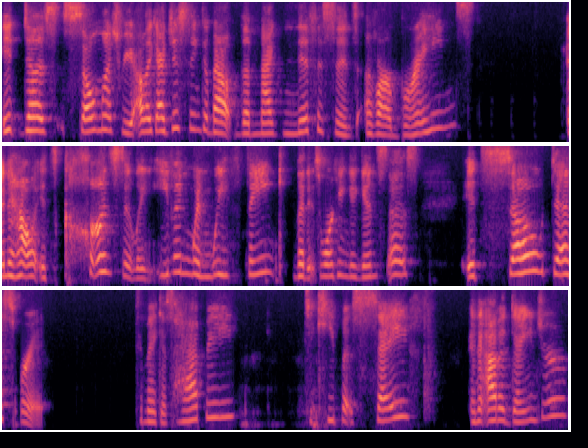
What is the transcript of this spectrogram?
It does so much for you. Like, I just think about the magnificence of our brains and how it's constantly, even when we think that it's working against us, it's so desperate to make us happy, to keep us safe and out of danger,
